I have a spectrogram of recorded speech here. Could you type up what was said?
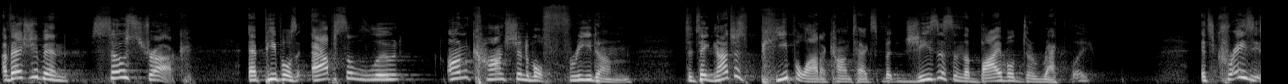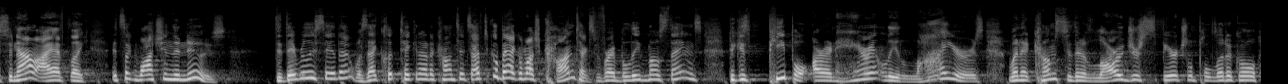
I've actually been so struck at people's absolute, unconscionable freedom to take not just people out of context, but Jesus and the Bible directly. It's crazy. So now I have to like, it's like watching the news. Did they really say that? Was that clip taken out of context? I have to go back and watch context before I believe most things because people are inherently liars when it comes to their larger spiritual, political,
